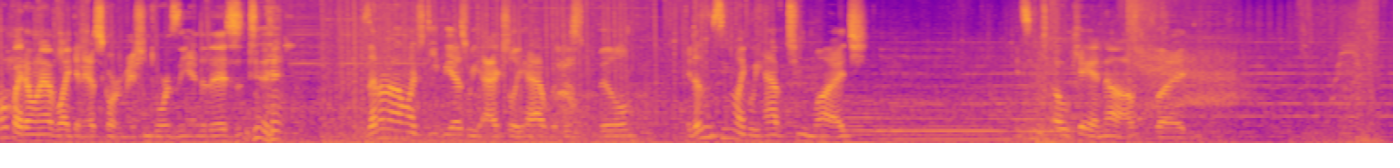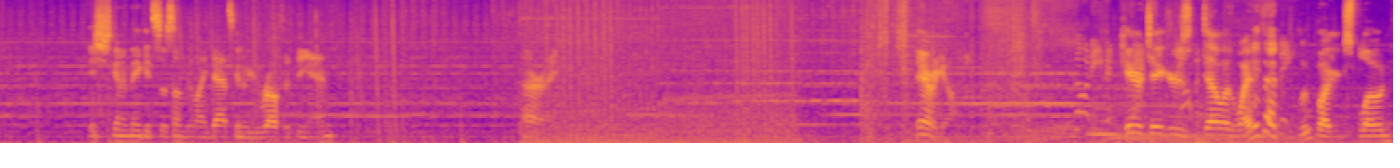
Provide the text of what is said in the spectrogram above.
Hope I don't have like an escort mission towards the end of this. Because I don't know how much DPS we actually have with this build. It doesn't seem like we have too much. It seems okay enough, but... It's just gonna make it so something like that's gonna be rough at the end. Alright. There we go. Caretakers dealt with. Why did that blue bug explode?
